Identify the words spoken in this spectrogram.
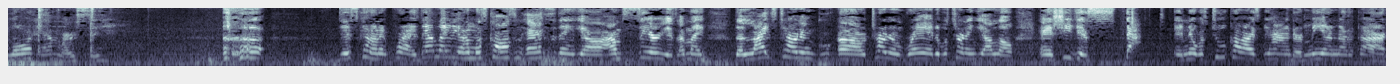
lord have mercy discounted price. That lady almost caused an accident, y'all. I'm serious. I'm like, the lights turning uh, turning red. It was turning yellow, and she just stopped. And there was two cars behind her, me and another car,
